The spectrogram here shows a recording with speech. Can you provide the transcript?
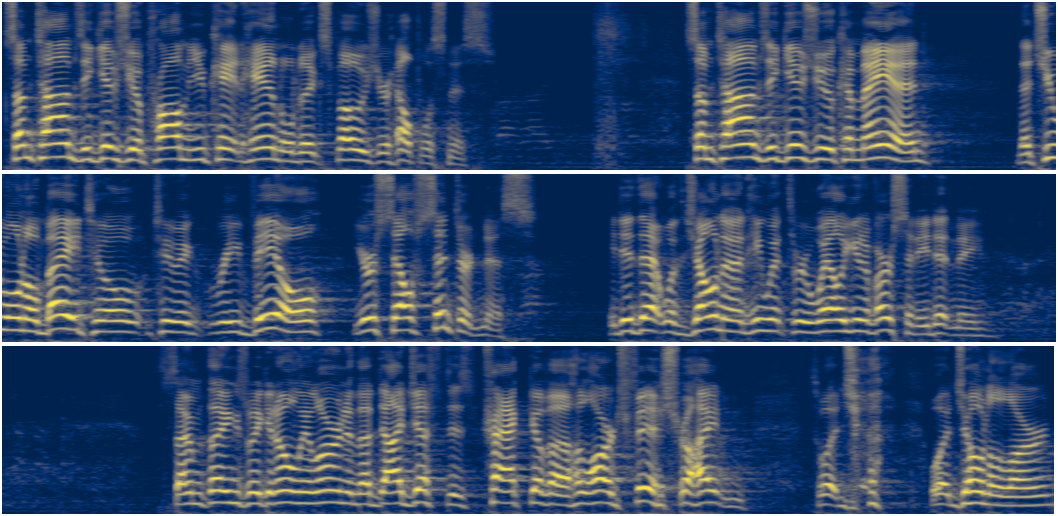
Sometimes he gives you a problem you can't handle to expose your helplessness. Sometimes He gives you a command that you won't obey to, to reveal your self centeredness. He did that with Jonah, and he went through Whale University, didn't he? Some things we can only learn in the digestive tract of a large fish, right? And that's what, what Jonah learned.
